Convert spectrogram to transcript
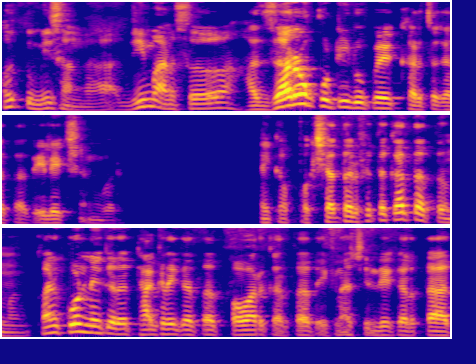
अहो तुम्ही सांगा जी माणसं हजारो कोटी रुपये खर्च करतात इलेक्शनवर नाही का पक्षातर्फे तर करतात मग कारण कोण नाही करत? ठाकरे करतात पवार करतात एकनाथ शिंदे करतात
